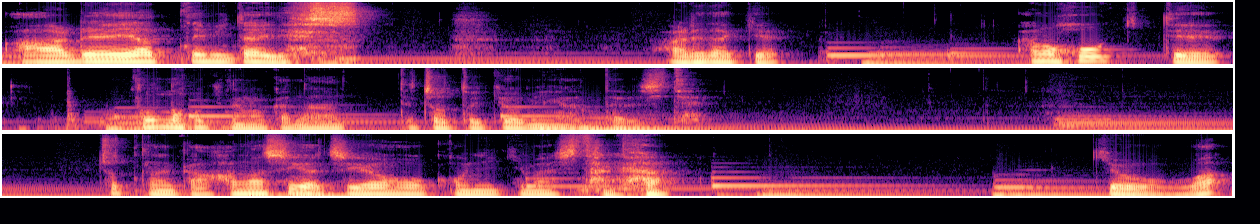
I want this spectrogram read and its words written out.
あれやってみたいです。あれだけ。あのほうきってどんなほうきなのかなってちょっと興味があったりして。ちょっとなんか話が違う方向に行きましたが 今日は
